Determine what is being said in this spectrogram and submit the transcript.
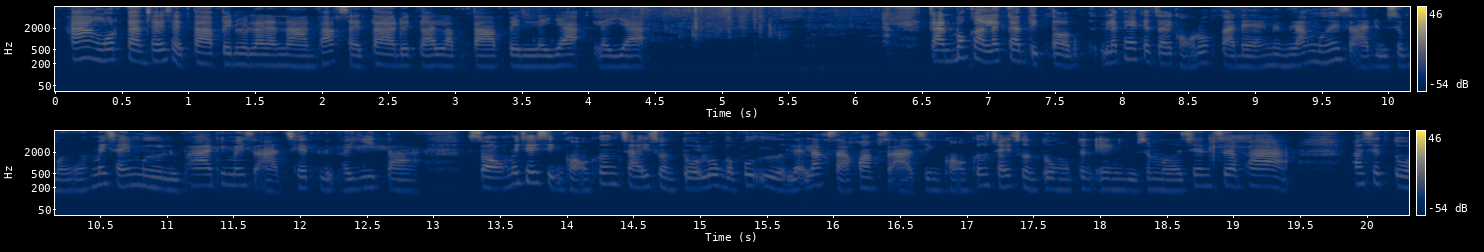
5. งดการใช้สายตาเป็นเวลานานๆพักสายตาโดยการหลับตาเป็นระยะระยะ การป้องกันและการติดต่อและแพร่กระจายของโรคตาแดงหนึ่งล้างมือให้สะอาดอยู่เสมอ ไม่ใช้มือหรือผ้าที่ไม่สะอาดเช็ดหรือขยี้ตา 2. ไม่ใช้สิ่งของเครื่องใช้ส่วนตัวร่วมกับผู้อื่น และรักษาความสะอาดสิ่งของเครื่องใช้ส่วนตัวของตนเองอยู่เสมอ เช่น เสื้อผ้า ผ้าเช็ดตัว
